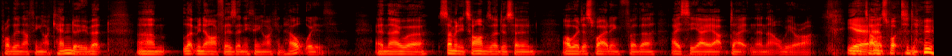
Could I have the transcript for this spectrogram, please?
probably nothing I can do, but um, let me know if there's anything I can help with. And they were so many times I just heard, "Oh, we're just waiting for the ACA update, and then that will be all right." Yeah, tell and- us what to do. and,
